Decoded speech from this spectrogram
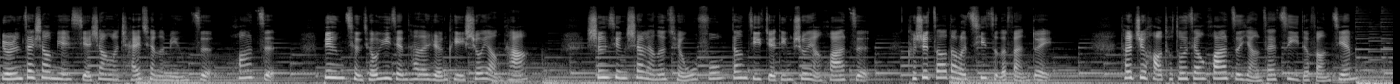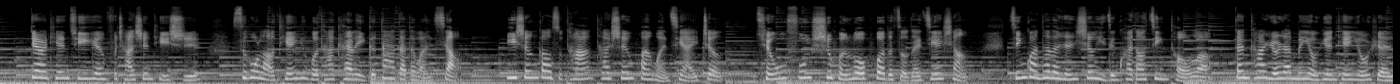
有人在上面写上了柴犬的名字花子，并请求遇见他的人可以收养他。生性善良的犬巫夫当即决定收养花子，可是遭到了妻子的反对，他只好偷偷将花子养在自己的房间。第二天去医院复查身体时，似乎老天又和他开了一个大大的玩笑。医生告诉他，他身患晚期癌症。犬巫夫失魂落魄地走在街上，尽管他的人生已经快到尽头了，但他仍然没有怨天尤人。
